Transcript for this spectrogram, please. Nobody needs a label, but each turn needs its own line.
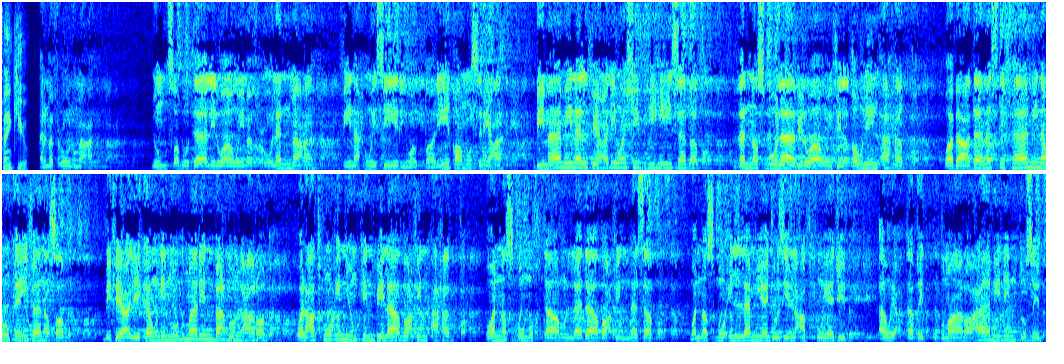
Thank you.
المفعول معه. ينصب تالي الواو مفعولا معه في نحو سير والطريق مسرعة بما من الفعل وشبهه سبق. ذا النصب لا بالواو في القول الأحق. وبعدما استفهام أو كيف نصب. بفعل كون مضمر بعض العرب. والعطف إن يمكن بلا ضعف أحق. والنصب مختار لدى ضعف النسق والنصب إن لم يجز العطف يجب. أو اعتقد إضمار عامل تصب.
